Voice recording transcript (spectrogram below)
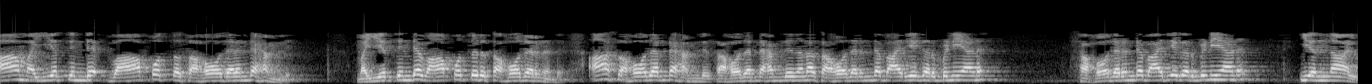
ആ മയ്യത്തിന്റെ വാപ്പൊത്ത സഹോദരന്റെ ഹംൽ. മയ്യത്തിന്റെ വാപ്പത്തൊരു സഹോദരനുണ്ട്. ആ സഹോദരന്റെ ഹംൽ. സഹോദരന്റെ ഹംൽ എന്ന് പറഞ്ഞാൽ സഹോദരന്റെ ഭാര്യ ഗർഭിണിയാണ്. സഹോദരന്റെ ഭാര്യ ഗർഭിണിയാണ്. എന്നാൽ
